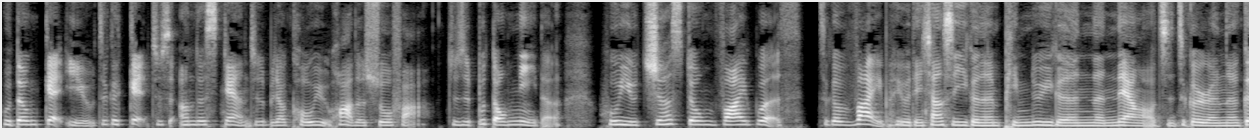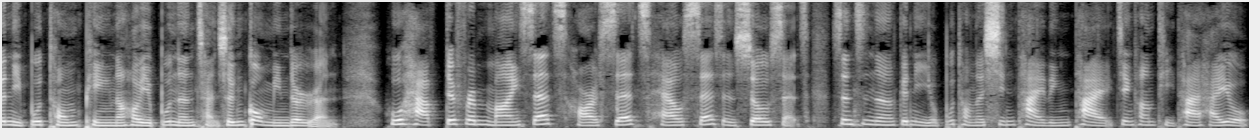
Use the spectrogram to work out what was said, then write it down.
Who don't get you？这个 get 就是 understand，就是比较口语化的说法，就是不懂你的。Who you just don't vibe with？这个 vibe 有点像是一个人频率、一个人能量哦，指这个人呢跟你不同频，然后也不能产生共鸣的人。 who have different mindsets, heart sets, health sets, and soul sets，甚至呢，跟你有不同的心态、灵态、健康体态，还有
